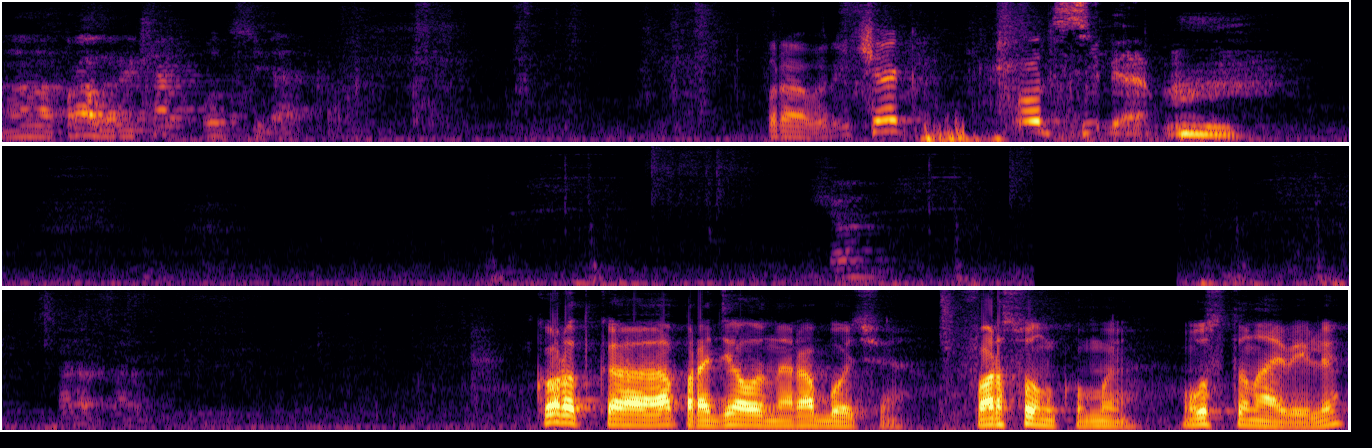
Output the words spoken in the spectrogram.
А, правый рычаг от себя. Правый рычаг от себя. Еще? Коротко о проделанной работе. Форсунку мы установили.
